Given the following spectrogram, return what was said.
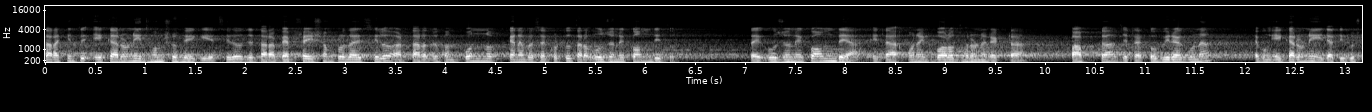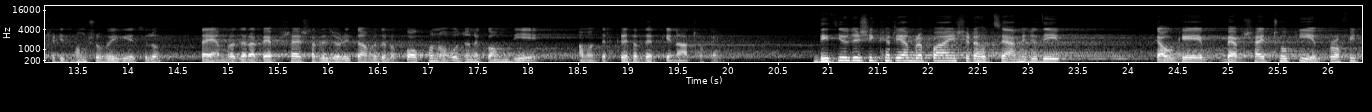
তারা কিন্তু এ কারণেই ধ্বংস হয়ে গিয়েছিল যে তারা ব্যবসায়ী সম্প্রদায় ছিল আর তারা যখন পণ্য কেনাবেচা করতো, তারা ওজনে কম দিত। তাই ওজনে কম দেয়া এটা অনেক বড় ধরনের একটা পাপকা, যেটা কবিরা গুণা এবং এ কারণেই জাতিগোষ্ঠীটি ধ্বংস হয়ে গিয়েছিল। তাই আমরা যারা ব্যবসায়ের সাথে জড়িত, আমরা যেন কখনো ওজনে কম দিয়ে আমাদের ক্রেতাদেরকে না ঠকাই। দ্বিতীয় যে শিক্ষাটি আমরা পাই, সেটা হচ্ছে আমি যদি কাউকে ব্যবসায় ঠকিয়ে প্রফিট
